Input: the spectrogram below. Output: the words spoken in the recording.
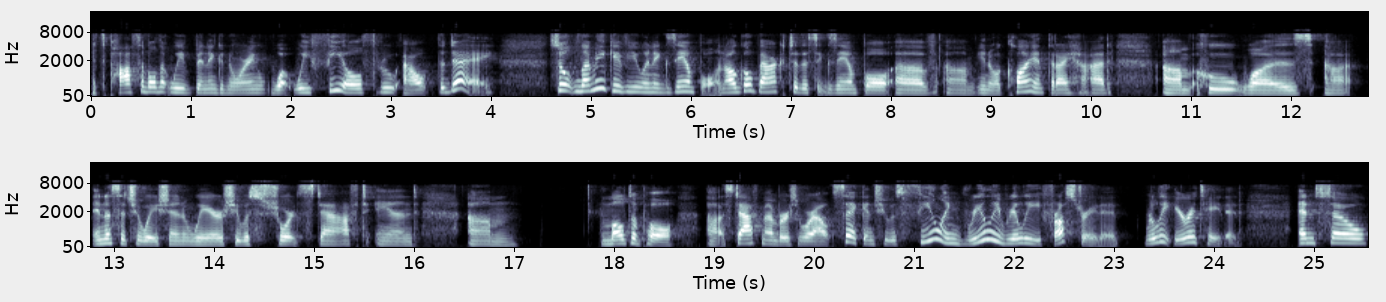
It's possible that we've been ignoring what we feel throughout the day. So let me give you an example, and I'll go back to this example of, um, you know, a client that I had um, who was uh, in a situation where she was short-staffed and um, multiple uh, staff members were out sick, and she was feeling really, really frustrated, really irritated, and so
